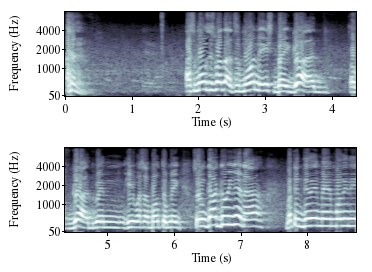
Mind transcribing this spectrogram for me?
As Moses was admonished by God, of God, when he was about to make... So, yung gagawin niya na, matindi na yung memory ni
